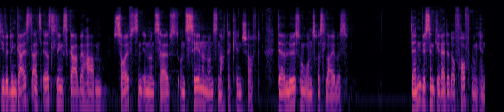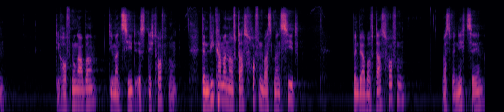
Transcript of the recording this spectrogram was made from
die wir den Geist als Erstlingsgabe haben, seufzen in uns selbst und sehnen uns nach der Kindschaft, der Erlösung unseres Leibes. Denn wir sind gerettet auf Hoffnung hin. Die Hoffnung aber die man sieht, ist nicht Hoffnung. Denn wie kann man auf das hoffen, was man sieht? Wenn wir aber auf das hoffen, was wir nicht sehen,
